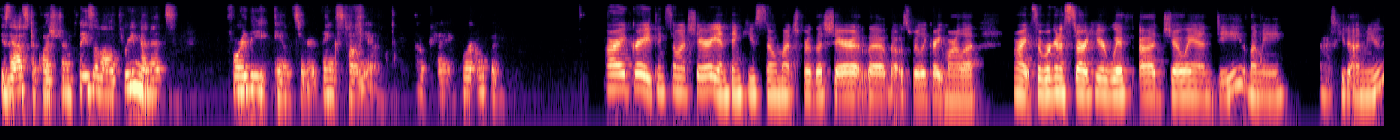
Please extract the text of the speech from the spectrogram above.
is asked a question, please allow three minutes for the answer. Thanks, Tanya. Okay, we're open. All right, great. Thanks so much, Sherry. And thank you so much for the share. That, that was really great, Marla. All right, so we're going to start here with uh, Joanne D. Let me ask you to unmute.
